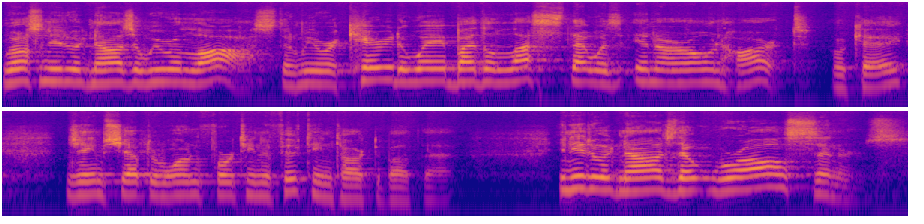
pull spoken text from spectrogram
We also need to acknowledge that we were lost and we were carried away by the lust that was in our own heart. Okay? James chapter 1, 14 and 15 talked about that. You need to acknowledge that we're all sinners.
